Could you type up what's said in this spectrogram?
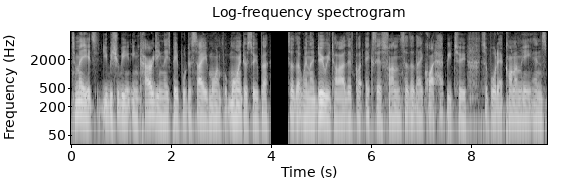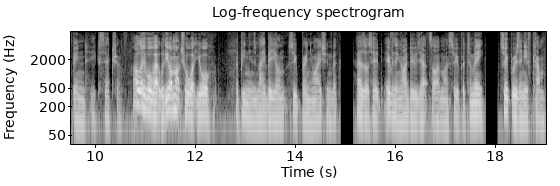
To me, it's you should be encouraging these people to save more and put more into super so that when they do retire, they've got excess funds so that they're quite happy to support our economy and spend, etc. I'll leave all that with you. I'm not sure what your opinions may be on superannuation, but as I said, everything I do is outside my super. To me, super is an if come.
